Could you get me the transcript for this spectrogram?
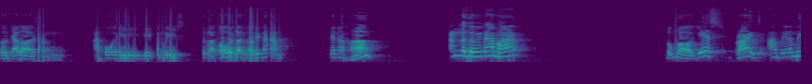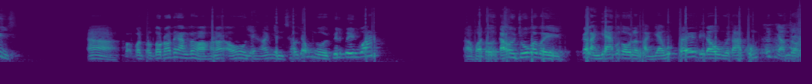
Tôi trả lời rằng Apo Vietnamese tức là tôi là người Việt Nam. Cái nó hả? Anh là người Việt Nam hả? Đúng rồi yes right I'm Vietnamese. À tôi nói tiếng Anh với họ họ nói ồ vậy hả? Nhìn sao giống người Philippines quá. À, và tôi cảm ơn Chúa bởi vì cái làn da của tôi là làn da quốc tế đi đâu người ta cũng tiếp nhận được.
